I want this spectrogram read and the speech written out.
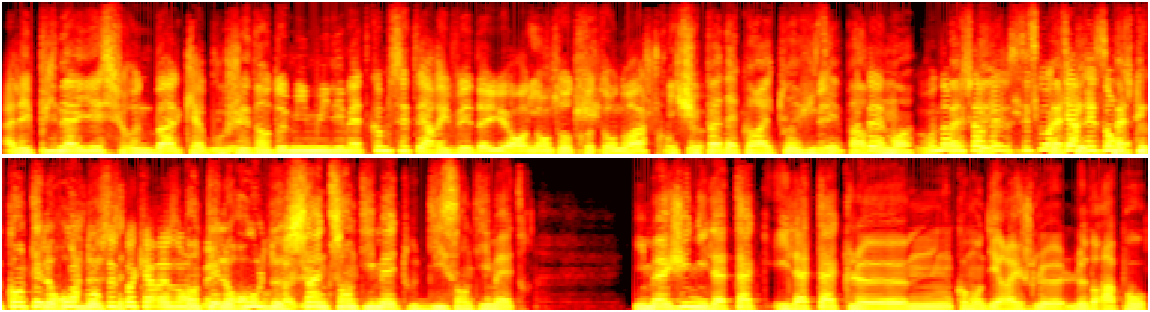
aller pinailler sur une balle qui a bougé d'un demi-millimètre, comme c'était arrivé d'ailleurs dans d'autres tournois, je Et trouve je suis que... pas d'accord avec toi, JC, pardonne-moi. Oh non, mais que- c'est toi qui as que- raison. Parce que quand elle roule de, quand elle roule de trouve ça 5 cm ou 10 cm, imagine, il attaque, il attaque le, hum, comment dirais-je, le, le drapeau,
